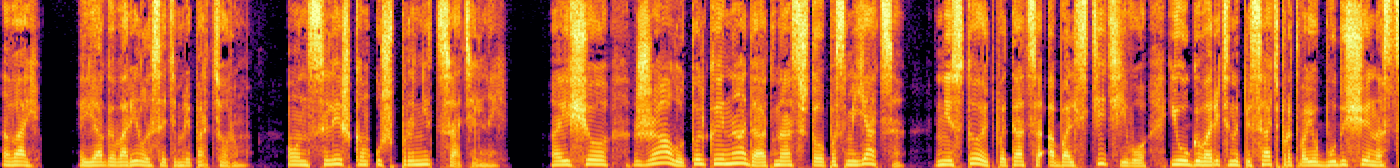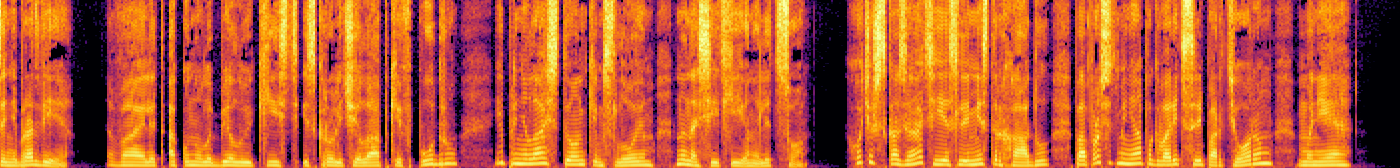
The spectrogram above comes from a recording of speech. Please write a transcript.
«Вай, я говорила с этим репортером. Он слишком уж проницательный. А еще жалу только и надо от нас, что посмеяться. Не стоит пытаться обольстить его и уговорить написать про твое будущее на сцене Бродвея. Вайлет окунула белую кисть из кроличьей лапки в пудру и принялась тонким слоем наносить ее на лицо. «Хочешь сказать, если мистер Хадл попросит меня поговорить с репортером, мне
